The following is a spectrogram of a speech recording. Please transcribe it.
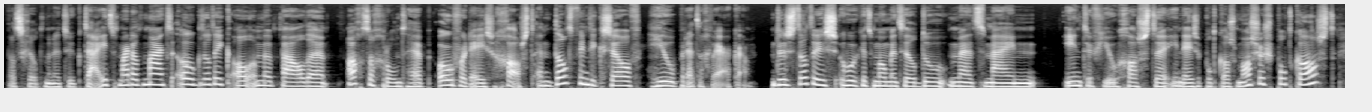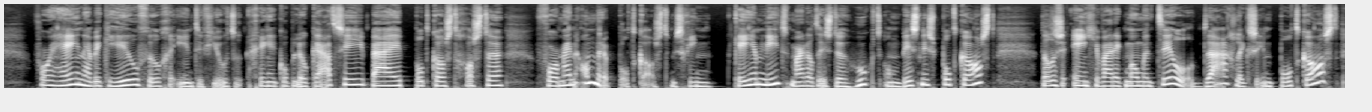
Dat scheelt me natuurlijk tijd, maar dat maakt ook dat ik al een bepaalde achtergrond heb over deze gast. En dat vind ik zelf heel prettig werken. Dus dat is hoe ik het momenteel doe met mijn interviewgasten in deze Podcast Masters podcast. Voorheen heb ik heel veel geïnterviewd. Ging ik op locatie bij podcastgasten voor mijn andere podcast. Misschien ken je hem niet, maar dat is de Hooked on Business podcast. Dat is eentje waar ik momenteel dagelijks in podcast.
